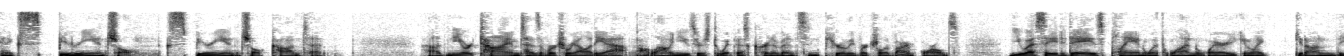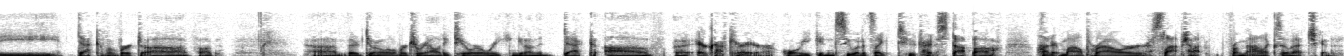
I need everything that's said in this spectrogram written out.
and experiential experiential content. Uh, the New York Times has a virtual reality app allowing users to witness current events in purely virtual environment worlds USA Today's playing with one where you can like get on the deck of a virt- of uh, uh, they're doing a little virtual reality tour where you can get on the deck of an aircraft carrier, or you can see what it's like to try to stop a 100 mile per hour slap shot from Alex Ovechkin.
